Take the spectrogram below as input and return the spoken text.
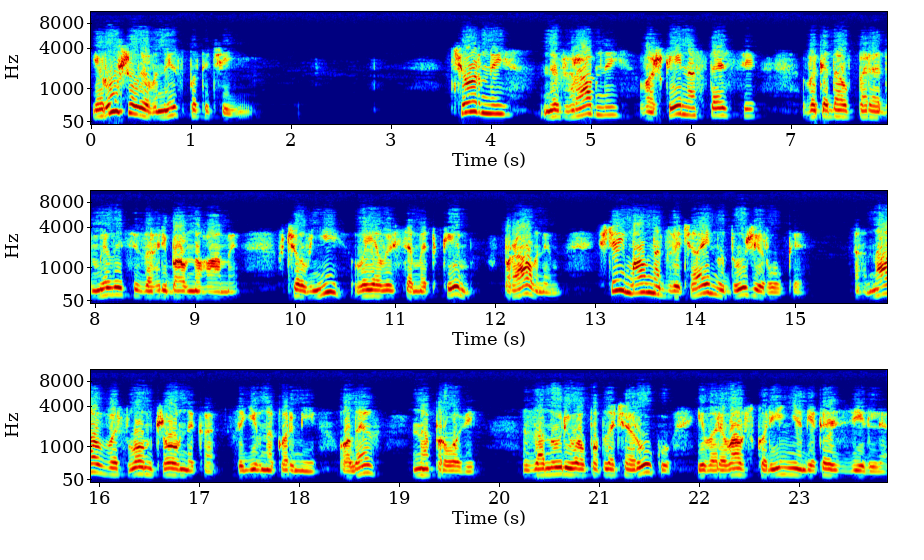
і рушили вниз по течії. Чорний, незграбний, важкий на стельці, викидав перед милиці, загрібав ногами. В човні виявився метким, вправним, ще й мав надзвичайно дужі руки. Гнав веслом човника, сидів на кормі, Олег на прові, занурював по плече руку і виривав з корінням якесь зілля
